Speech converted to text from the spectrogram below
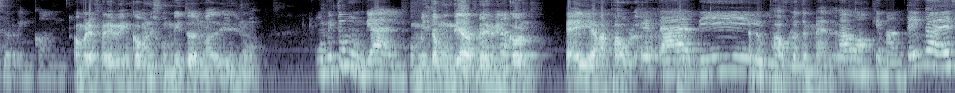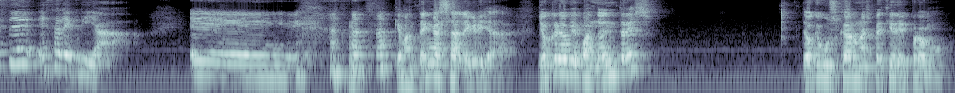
Su rincón. Hombre, Freddy Rincón es un mito del madridismo. Un mito mundial. Un mito mundial, Freddy Rincón. ¡Ey, Ana Paula! ¿Qué tal, Dil? Ana Paula de Melo. Vamos, que mantenga ese, esa alegría. Eh, Que mantenga esa alegría. Yo creo que cuando entres, tengo que buscar una especie de promo.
